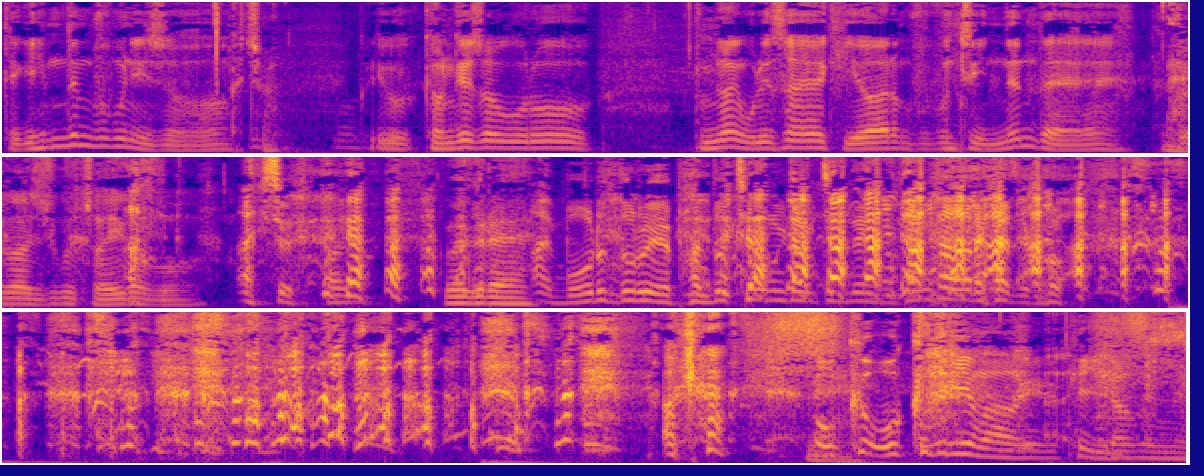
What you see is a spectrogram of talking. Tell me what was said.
되게 힘든 부분이죠. 그렇죠. 그리고 경제적으로 분명히 우리 사회에 기여하는 부분도 있는데 그래가지고 저희가 뭐 아, 저, 왜 그래? 아, 모르도로의 반도체 공장 짓는 상상을 해가지고. 아까 오크 오크들이 막 이렇게 일하고 있는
